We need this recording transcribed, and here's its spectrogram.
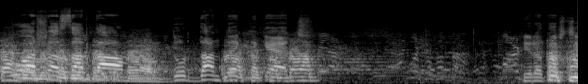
কুয়াশা দুর্দান্ত একটি ক্যাচ। ফেরত আসছে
